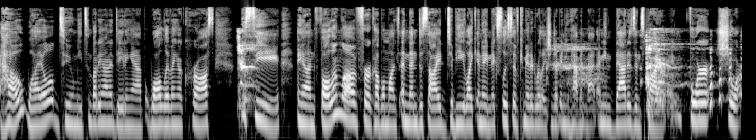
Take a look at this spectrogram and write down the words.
how wild to meet somebody on a dating app while living across the sea and fall in love for a couple months and then decide to be like in an exclusive committed relationship and you haven't met. I mean, that is inspiring for sure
